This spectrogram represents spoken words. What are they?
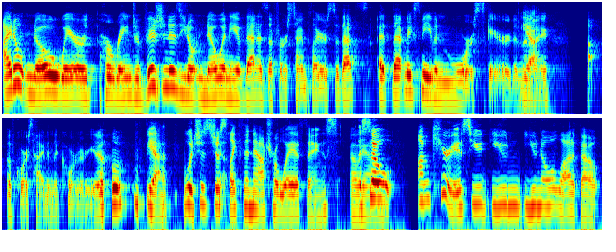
I don't know where her range of vision is. You don't know any of that as a first time player, so that's uh, that makes me even more scared. And Yeah. I, of course, hide in the corner. You know. Yeah, which is just like the natural way of things. Oh, yeah. So I'm curious. You you you know a lot about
